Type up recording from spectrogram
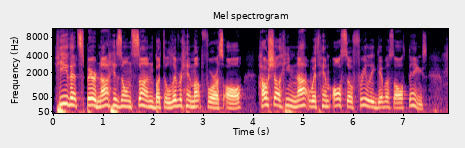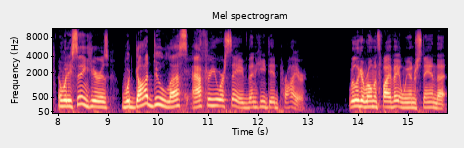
He that spared not his own son, but delivered him up for us all how shall he not with him also freely give us all things? And what he's saying here is, would God do less after you are saved than he did prior? We look at Romans 5 8 and we understand that,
